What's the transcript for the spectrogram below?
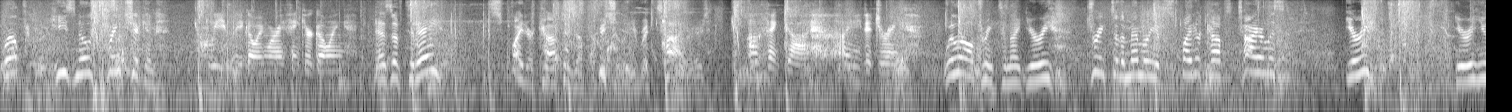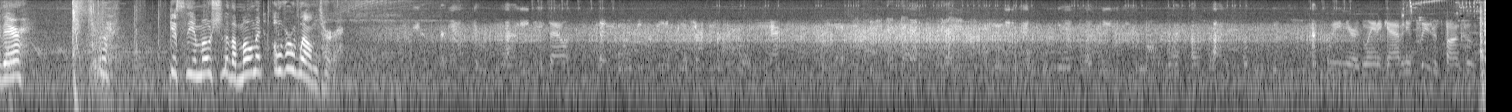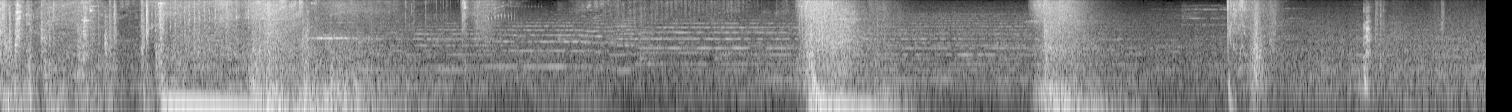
well, he's no spring chicken. Please be going where I think you're going. As of today, Spider Cop is officially retired. Oh, thank God. I need a drink. We'll all drink tonight, Yuri. Drink to the memory of Spider Cop's tireless. Yuri? Yuri, you there? Guess the emotion of the moment overwhelmed her. Avenue. Please respond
